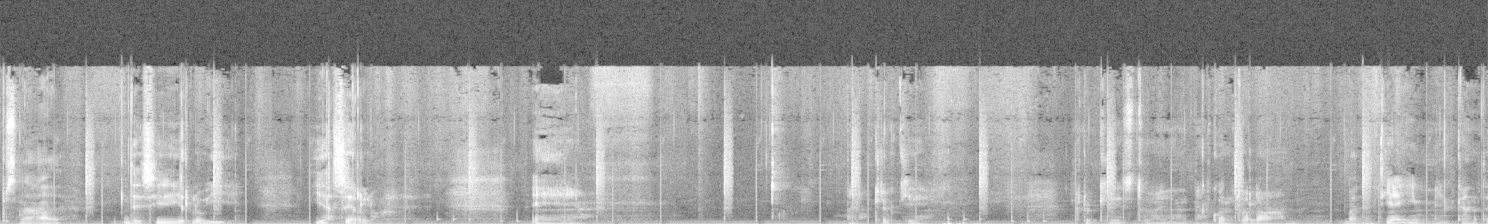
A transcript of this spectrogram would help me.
pues nada decidirlo y, y hacerlo eh, bueno, creo que creo que esto en, cuanto a la valentía y me encanta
